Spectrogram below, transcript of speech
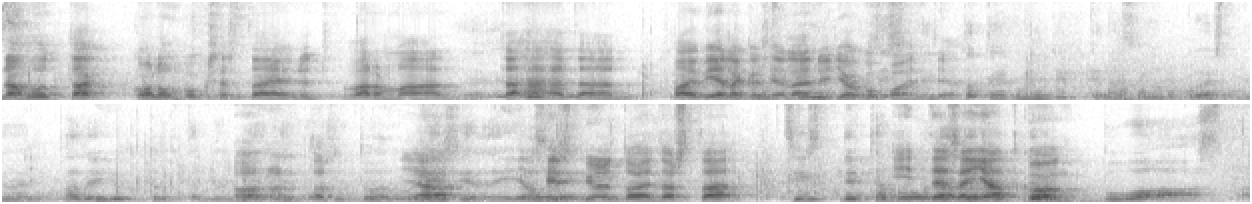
No mutta Kolumbuksesta ei nyt varmaan tähän hätään, vai vieläkö siellä nyt joku pointti on? Totta kai kun mä tykkään tästä joukkueesta, niin on paljon juttuja, mitä mä On, mietin, on, että olisin tuonut ja, esille jotenkin. siis kyllä toi tosta Siis itteensä jatkoon- Buasta.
